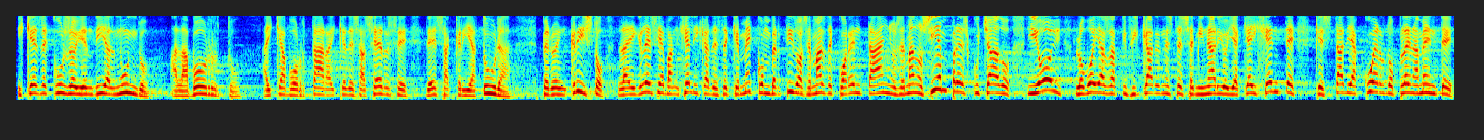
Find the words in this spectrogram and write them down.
¿Y qué recurre hoy en día al mundo? Al aborto hay que abortar, hay que deshacerse de esa criatura. Pero en Cristo, la iglesia evangélica, desde que me he convertido hace más de 40 años, hermano, siempre he escuchado y hoy lo voy a ratificar en este seminario y aquí hay gente que está de acuerdo plenamente.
